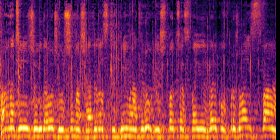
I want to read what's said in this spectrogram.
Mam nadzieję, że udało się utrzymać latynoski klimat również podczas fajerwerków. Proszę Państwa,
